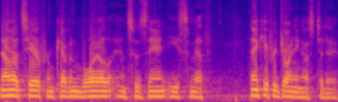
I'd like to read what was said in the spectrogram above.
Now let's hear from Kevin Boyle and Suzanne E. Smith. Thank you for joining us today.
